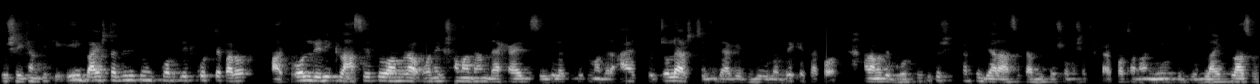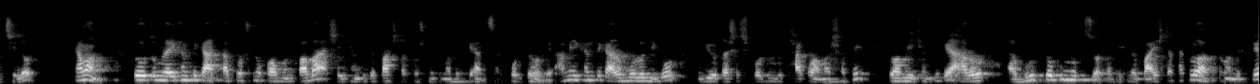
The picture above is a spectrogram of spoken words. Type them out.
তো সেইখান থেকে এই বাইশটা যদি তুমি কমপ্লিট করতে পারো, আর অলরেডি ক্লাসে তো আমরা অনেক সমাধান দেখাই দিচ্ছি এগুলো কিন্তু তোমাদের আয়ত্ত চলে আসছে যদি আগে ভিডিওগুলো দেখে থাকো। আর আমাদের ভর্তিকৃত শিক্ষার্থী যারা আছে, তাদের তো সমস্যা থাকার কথা না। নিয়মিত জুম লাইভ ক্লাস হচ্ছিল। কেমন? তো তোমরা এখান থেকে আটটা প্রশ্ন কমন পাবা, সেইখান থেকে পাঁচটা প্রশ্ন তোমাদেরকে অ্যান্সার করতে হবে। আমি এখান থেকে আরও বলে দিব, ভিডিওটা শেষ পর্যন্ত থাকো আমার সাথে। তো আমি এখান থেকে আরও গুরুত্বপূর্ণ কিছু, অর্থাৎ এখানে বাইশটা থাকলেও আমি তোমাদেরকে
